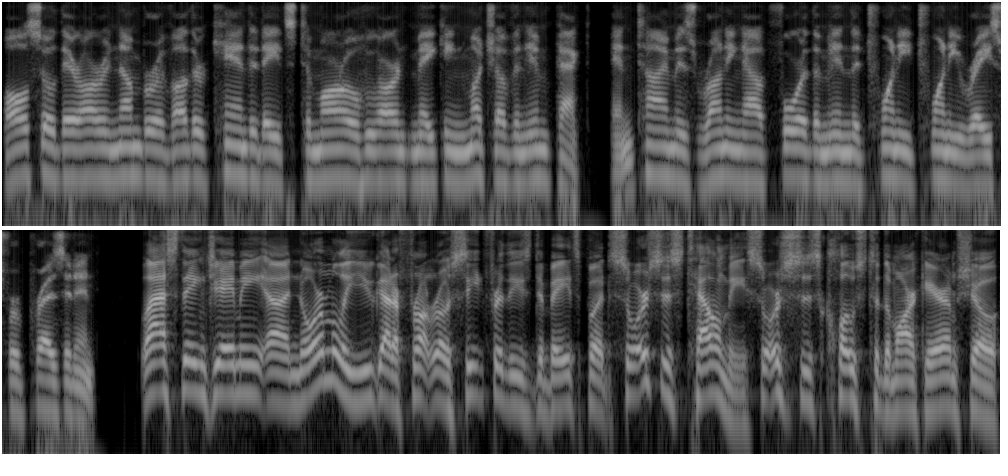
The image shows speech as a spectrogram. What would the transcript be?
Also, there are a number of other candidates tomorrow who aren't making much of an impact, and time is running out for them in the 2020 race for president. Last thing, Jamie. Uh, normally, you got a front row seat for these debates, but sources tell me, sources close to the Mark Arum show,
